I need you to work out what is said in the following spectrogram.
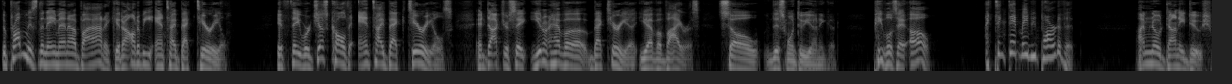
The problem is the name antibiotic. It ought to be antibacterial. If they were just called antibacterials, and doctors say you don't have a bacteria, you have a virus, so this won't do you any good. People say, "Oh, I think that may be part of it." I'm no Donny douche.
